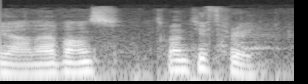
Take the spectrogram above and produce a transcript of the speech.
Reanne Evans, 23.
